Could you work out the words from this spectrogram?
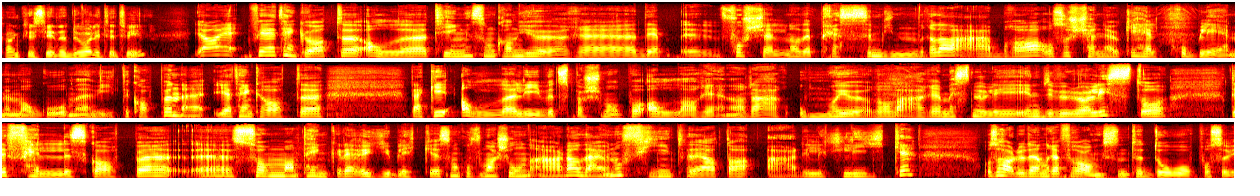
Kan Kristine, du var litt i tvil? Ja, for jeg tenker jo at eh, alle ting som kan gjøre det, eh, forskjellene og det presset mindre, da, er bra. Og så skjønner jeg jo ikke helt problemet med å gå med den hvite kappen. Jeg tenker at det er ikke i alle livets spørsmål på alle arenaer det er om å gjøre å være mest mulig individualist. Og det fellesskapet eh, som man tenker det øyeblikket som konfirmasjon er da, det er jo noe fint ved det at da er de litt like. Og så har du den referansen til dåp osv.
